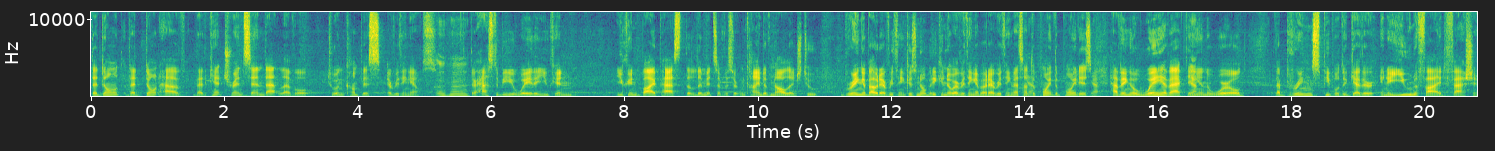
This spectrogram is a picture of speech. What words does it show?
That don't that don't have that can't transcend that level to encompass everything else. Mm-hmm. There has to be a way that you can you can bypass the limits of a certain kind of knowledge to bring about everything because nobody can know everything about everything that's not Yeah. the point the point is Yeah. having a way of acting Yeah. in the world that brings people together in a unified fashion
